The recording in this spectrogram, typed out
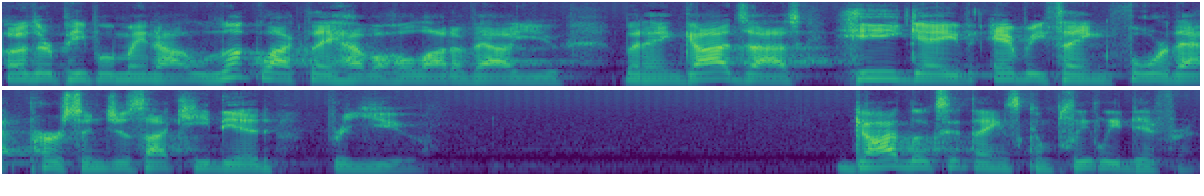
other people may not look like they have a whole lot of value, but in God's eyes, He gave everything for that person just like He did for you. God looks at things completely different,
